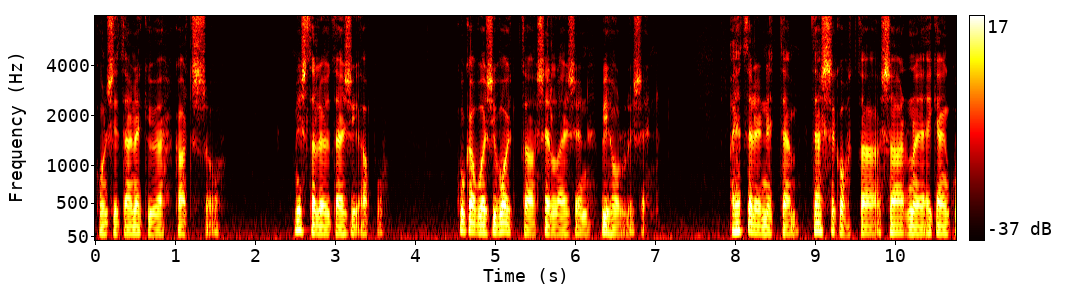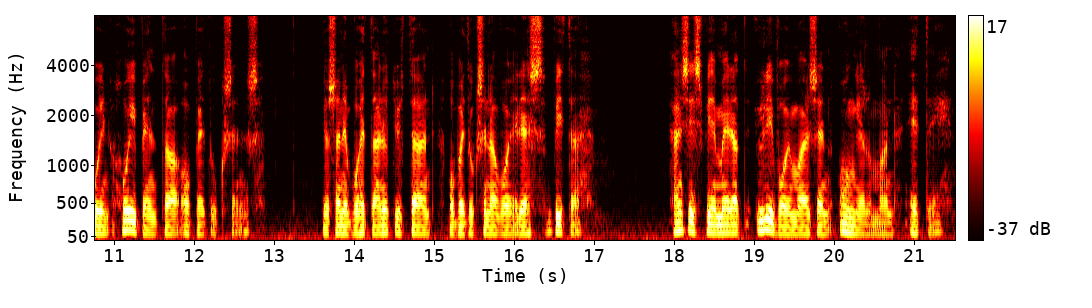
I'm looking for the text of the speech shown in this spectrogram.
kun sitä näkyä katsoo. Mistä löytäisi apu? Kuka voisi voittaa sellaisen vihollisen? Ajattelen, että tässä kohtaa saarnaaja ikään kuin hoipentaa opetuksensa, jos hänen puhettaan nyt yhtään opetuksena voi edes pitää. Hän siis vie meidät ylivoimaisen ongelman eteen.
